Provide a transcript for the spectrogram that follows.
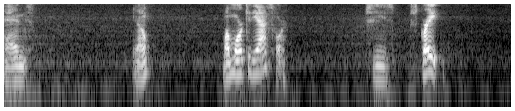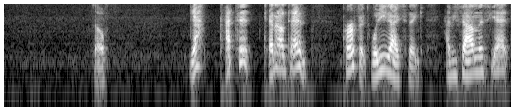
and you know, what more could you ask for? She's, she's great. So, yeah, that's it. 10 out of 10. Perfect. What do you guys think? Have you found this yet?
